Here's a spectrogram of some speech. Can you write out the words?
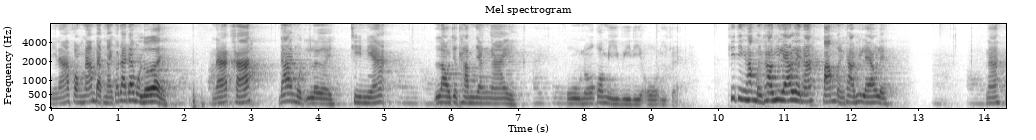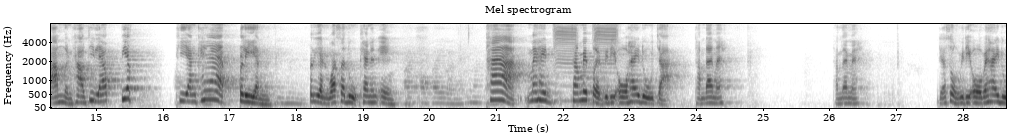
นี่นะฟองน้ำแบบไหนก็ได้ได้หมดเลยนะคะ ได้หมดเลย ทีเนี้ยเราจะทำยังไงครูโนก็มีวิดีโออีกแหละที่จริงทำเหมือนคราวที่แล้วเลยนะปั๊มเหมือนคราวที่แล้วเลยนะปั๊มเหมือนคราวที่แล้วเปียบเพียงแค่เปลี่ยนเปลี่ยนวัสดุแค่นั้นเอง ถ้าไม่ให้ถ้าไม่เปิดวิดีโอให้ดูจะทำได้ไหมทำได้ไหม เดี๋ยวส่งวิดีโอไปให้ดู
